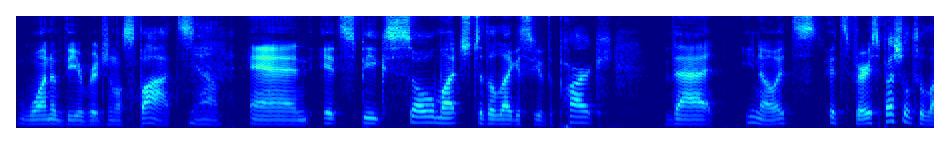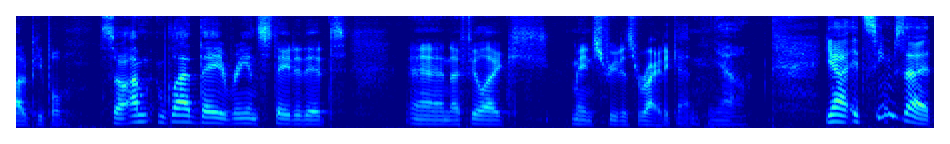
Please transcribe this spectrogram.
one of the original spots. Yeah. And it speaks so much to the legacy of the park that, you know, it's it's very special to a lot of people. So I'm I'm glad they reinstated it and I feel like Main Street is right again. Yeah. Yeah, it seems that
